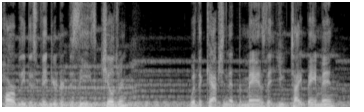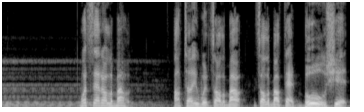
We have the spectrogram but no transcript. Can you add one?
horribly disfigured or diseased children with a caption that demands that you type amen? What's that all about? I'll tell you what it's all about. It's all about that bullshit.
